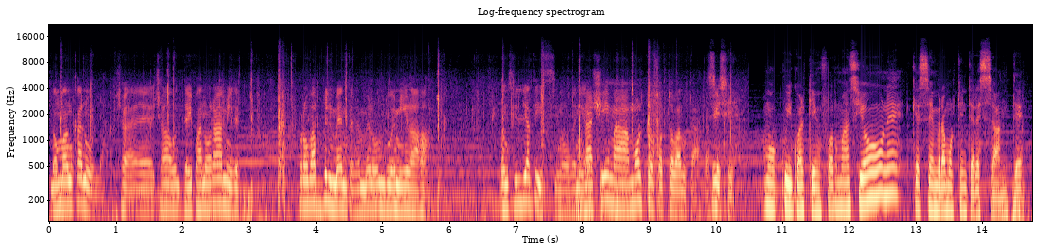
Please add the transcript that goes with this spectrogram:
non manca nulla. Cioè ha dei panorami che probabilmente nemmeno un 2000 ha consigliatissimo venire una qui. cima molto sottovalutata sì. Sì. sì. Abbiamo qui qualche informazione che sembra molto interessante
